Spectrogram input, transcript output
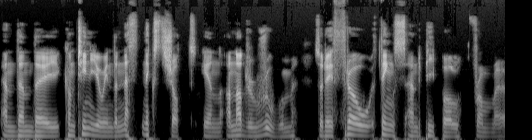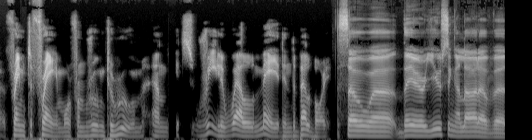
and then they continue in the ne- next shot in another room. So they throw things and people from uh, frame to frame or from room to room, and it's really well made in the Bellboy. So uh, they're using a lot of uh,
